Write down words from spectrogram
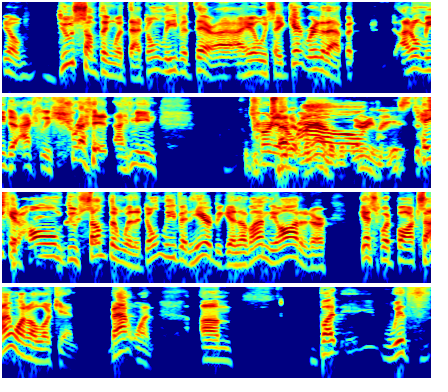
you know, do something with that. Don't leave it there. I, I always say get rid of that, but I don't mean to actually shred it. I mean, turn, it around, around least, take it home, do something with it. Don't leave it here because if I'm the auditor, guess what box I want to look in? That one. Um, but with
